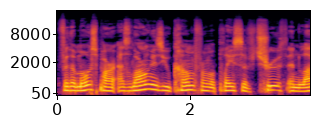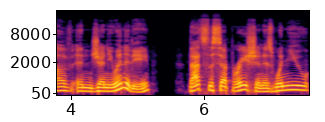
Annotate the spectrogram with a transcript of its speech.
for the most part as long as you come from a place of truth and love and genuinity. That's the separation is when you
